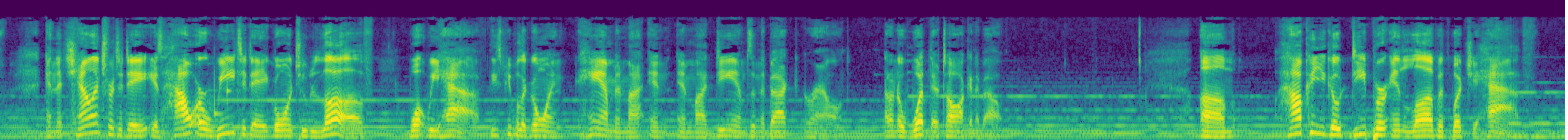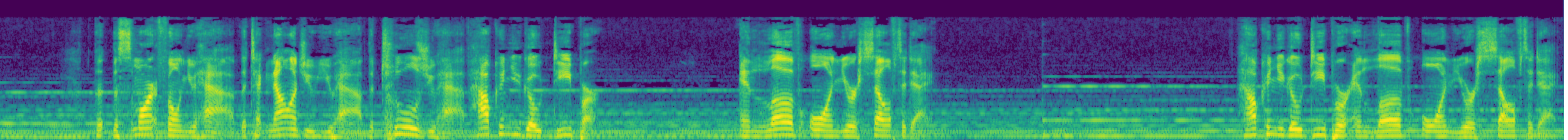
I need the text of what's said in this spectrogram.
And the challenge for today is how are we today going to love what we have? These people are going ham in my in, in my DMs in the background. I don't know what they're talking about. Um, how can you go deeper in love with what you have? The, the smartphone you have, the technology you have, the tools you have? How can you go deeper and love on yourself today? How can you go deeper and love on yourself today?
